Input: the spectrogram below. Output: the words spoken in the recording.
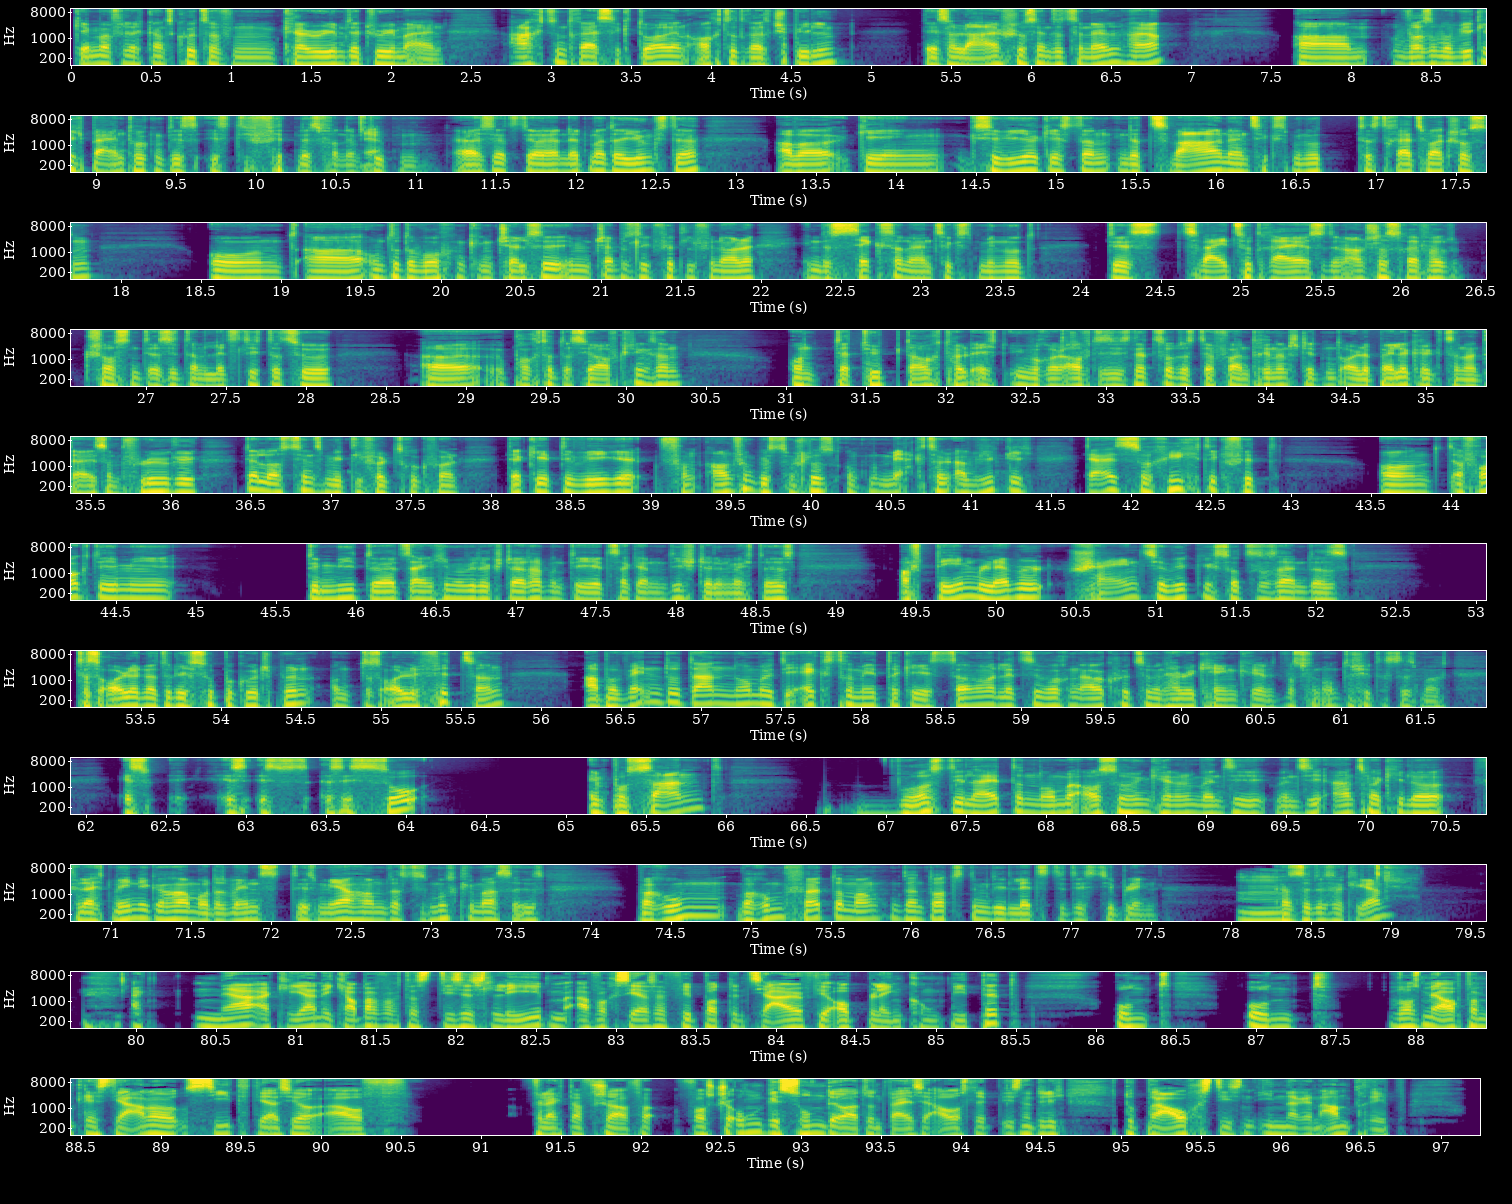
Gehen wir vielleicht ganz kurz auf den Kareem the Dream ein. 38 Tore in 38 Spielen. Das allein schon sensationell, ja. Ähm, was aber wirklich beeindruckend ist, ist die Fitness von dem ja. Typen. Er ist jetzt ja nicht mal der Jüngste, aber gegen Sevilla gestern in der 92. Minute das 3-2 geschossen und äh, unter der Woche gegen Chelsea im Champions League Viertelfinale in der 96. Minute das 2 zu 3, also den Anschlusstreffer geschossen, der sie dann letztlich dazu äh, gebracht hat, dass sie aufgestiegen sind. Und der Typ taucht halt echt überall auf. Das ist nicht so, dass der vorne drinnen steht und alle Bälle kriegt, sondern der ist am Flügel, der lässt sich ins Mittelfeld zurückfallen. Der geht die Wege von Anfang bis zum Schluss und man merkt halt auch wirklich, der ist so richtig fit. Und da fragte mich die mich da jetzt eigentlich immer wieder gestört habe und die jetzt auch gerne an dich stellen möchte, ist, auf dem Level scheint es ja wirklich so zu sein, dass, dass alle natürlich super gut spielen und dass alle fit sind. Aber wenn du dann nochmal die extra Meter gehst, sagen wir mal letzte Woche auch kurz über den Hurricane geredet, was für einen Unterschied das, das macht. Es, es, es, es ist so imposant, was die Leute dann nochmal ausholen können, wenn sie, wenn sie ein, zwei Kilo vielleicht weniger haben oder wenn sie das mehr haben, dass das Muskelmasse ist Warum, warum fällt der manchen dann trotzdem die letzte Disziplin? Mhm. Kannst du das erklären? Na, erklären. Ich glaube einfach, dass dieses Leben einfach sehr, sehr viel Potenzial für Ablenkung bietet. Und, und was man auch beim Cristiano sieht, der es ja auf vielleicht auf, schon, auf fast schon ungesunde Art und Weise auslebt, ist natürlich, du brauchst diesen inneren Antrieb.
